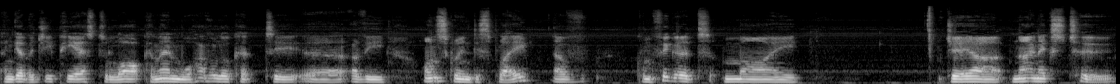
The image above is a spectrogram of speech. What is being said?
and get the GPS to lock and then we'll have a look at, uh, at the on-screen display. I've configured my JR9X2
